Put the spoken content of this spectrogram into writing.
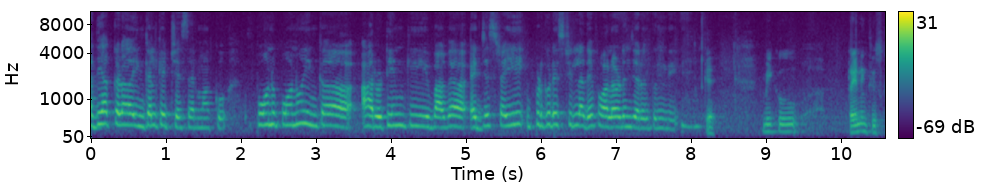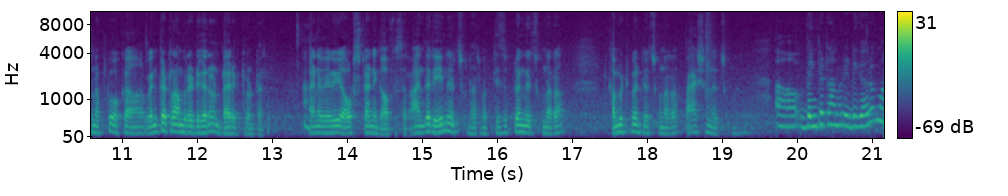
అది అక్కడ ఇంకల్కేట్ చేశారు మాకు. పోను పోను ఇంకా ఆ రొటీన్కి బాగా అడ్జస్ట్ అయ్యి ఇప్పుడు కూడా స్టిల్ అదే ఫాలో అవడం జరుగుతుంది. ఓకే. మీకు ట్రైనింగ్ తీసుకున్నప్పుడు ఒక వెంకట్రామరెడ్డి గారు డైరెక్టర్ ఉంటారు. ఆయన వెరీ అవుట్ స్టాండింగ్ ఆఫీసర్ ఆయన దగ్గర ఏం నేర్చుకున్నారు? మరి డిసిప్లిన్ నేర్చుకున్నారా? కమిట్మెంట్ నేర్చుకున్నారా? ప్యాషన్ నేర్చుకున్నారా? వెంకటరామరెడ్డి గారు మా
